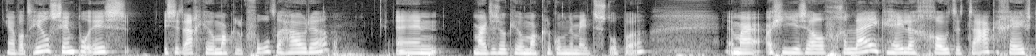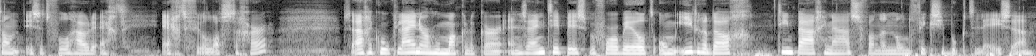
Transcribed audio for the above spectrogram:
ja, wat heel simpel is, is het eigenlijk heel makkelijk vol te houden. En, maar het is ook heel makkelijk om ermee te stoppen. En maar als je jezelf gelijk hele grote taken geeft, dan is het volhouden echt, echt veel lastiger. Dus eigenlijk hoe kleiner, hoe makkelijker. En zijn tip is bijvoorbeeld om iedere dag 10 pagina's van een non-fictieboek te lezen.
